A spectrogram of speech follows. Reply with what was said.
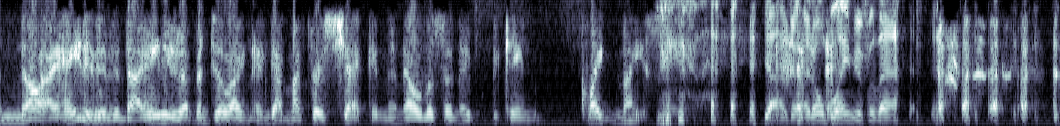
No, I hated it, and I hated it up until I, I got my first check, and then all of a sudden it became quite nice. yeah, I don't, I don't blame you for that.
